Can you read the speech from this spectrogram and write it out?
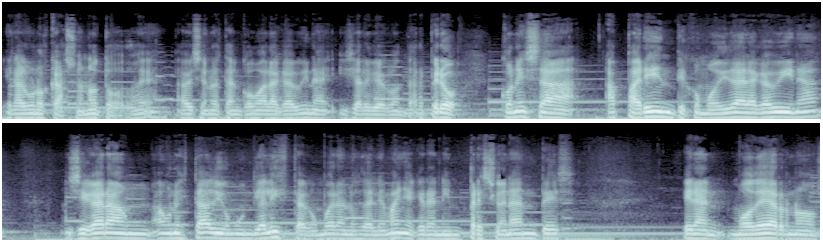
en algunos casos, no todos, ¿eh? a veces no es tan cómoda la cabina y ya les voy a contar, pero con esa aparente comodidad de la cabina, llegar a un, estadio mundialista como eran los de Alemania, que eran impresionantes, eran modernos,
